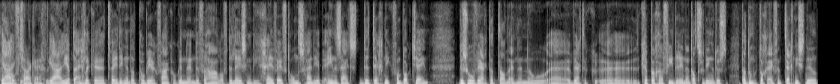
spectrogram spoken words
ja, hoofdzaak eigenlijk. Ja, je hebt eigenlijk twee dingen. Dat probeer ik vaak ook in, in de verhalen of de lezingen die ik geef even te onderscheiden. Je hebt enerzijds de techniek van blockchain. Dus hoe werkt dat dan en, en hoe uh, werkt de uh, cryptografie erin en dat soort dingen. Dus dat noem ik toch even een technisch deel.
